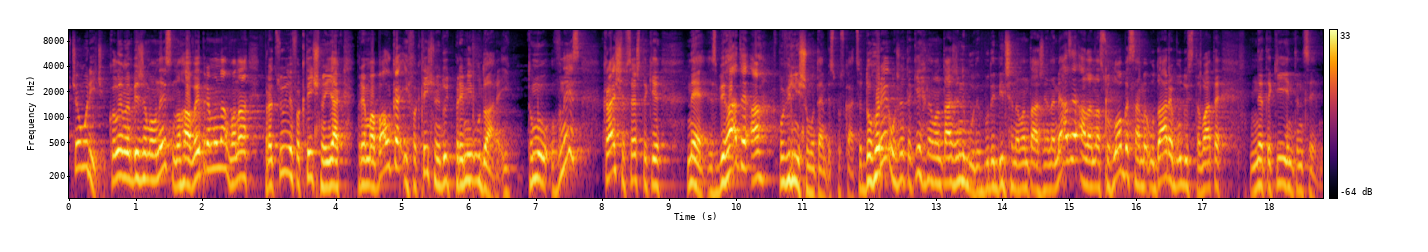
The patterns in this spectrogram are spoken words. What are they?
В чому річ? Коли ми біжимо вниз, нога випрямлена, вона працює фактично як пряма балка, і фактично йдуть прямі удари. І тому вниз краще все ж таки не збігати, а в повільнішому темпі спускатися. Догори вже таких навантажень не буде. Буде більше навантаження на м'язи, але на суглоби саме удари будуть ставати не такі інтенсивні.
